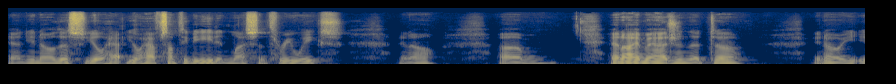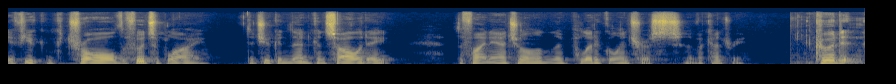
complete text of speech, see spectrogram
and you know this you'll have you'll have something to eat in less than three weeks, you know. Um, and I imagine that, uh, you know, if you can control the food supply, that you can then consolidate the financial and the political interests of a country. Could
